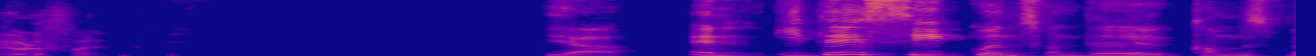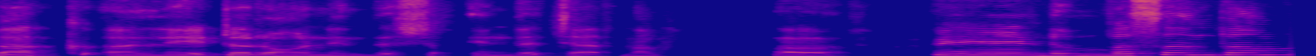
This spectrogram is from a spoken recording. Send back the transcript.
பியூட்டிஃபுல் யா அண்ட் இதே சீக்வன்ஸ் வந்து கம்ஸ் பேக் லேட்டர் ஆன் இந்த இந்த சரணம் வேண்டும் வசந்தம்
